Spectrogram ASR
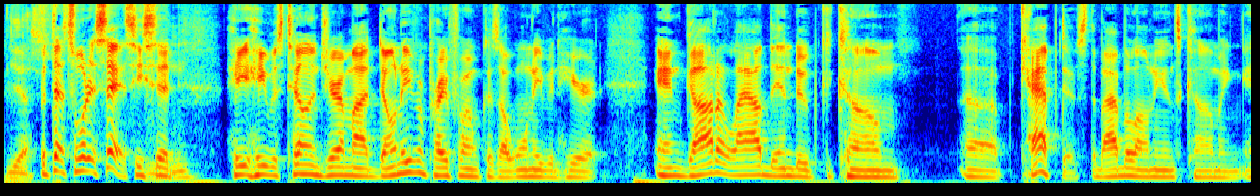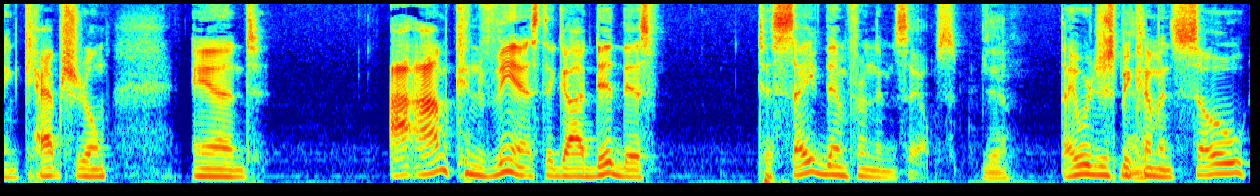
Yes. But that's what it says. He said he, he was telling Jeremiah, "Don't even pray for him because I won't even hear it." And God allowed them to become uh, captives. The Babylonians come and, and captured them, and I, I'm convinced that God did this to save them from themselves. Yeah. They were just becoming so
